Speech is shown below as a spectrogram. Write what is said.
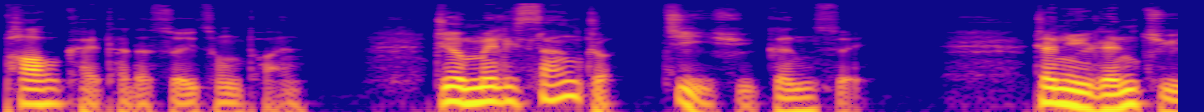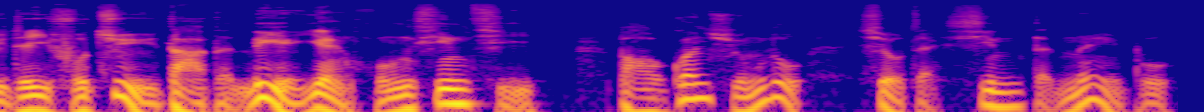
抛开他的随从团，只有梅丽桑卓继续跟随。这女人举着一幅巨大的烈焰红心旗，宝冠雄鹿绣在心的内部，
